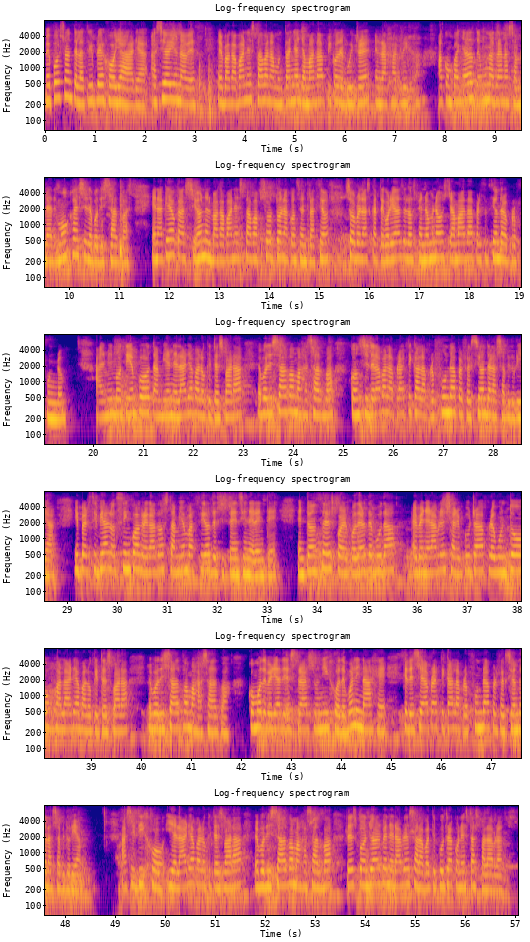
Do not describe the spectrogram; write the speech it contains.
Me postro ante la triple joya área. Así hoy una vez. El Bhagavan estaba en la montaña llamada Pico del Buitre en Rajagriha, acompañado de una gran asamblea de monjes y de bodhisattvas. En aquella ocasión, el Bhagavan estaba absorto en la concentración sobre las categorías de los fenómenos llamada percepción de lo profundo. Al mismo tiempo, también el Arya Balokitesvara, el Bodhisattva Mahasattva, consideraba la práctica la profunda perfección de la sabiduría y percibía los cinco agregados también vacíos de existencia inherente. Entonces, por el poder de Buda, el venerable Shariputra preguntó al Arya Balokitesvara, el Bodhisattva Mahasattva, cómo debería adiestrarse un hijo de buen linaje que desea practicar la profunda perfección de la sabiduría. Así dijo, y el Arya Balokitesvara, el Bodhisattva Mahasattva, respondió al venerable Sarabhatiputra con estas palabras.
